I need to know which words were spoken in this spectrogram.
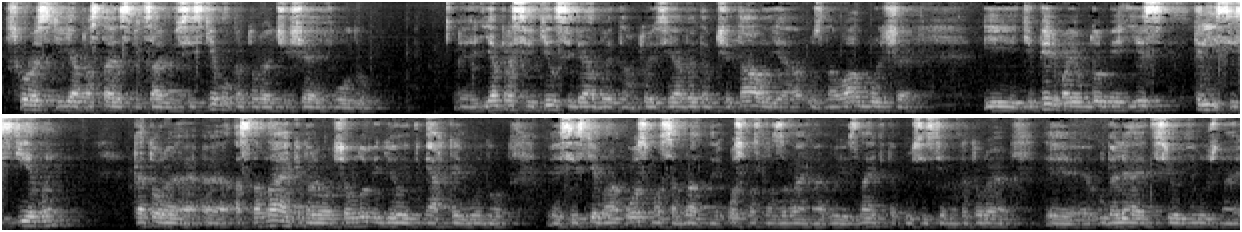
В скорости я поставил специальную систему, которая очищает воду. Э, я просветил себя об этом, то есть я об этом читал, я узнавал больше. И теперь в моем доме есть три системы, которая э, основная, которая во всем доме делает мягкую воду. Э, система осмос, обратный осмос называемая, вы знаете такую систему, которая удаляет все ненужное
